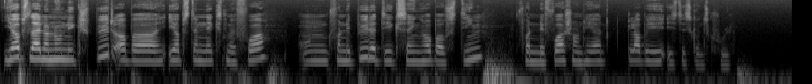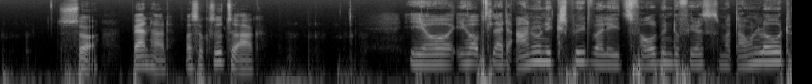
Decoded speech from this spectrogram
Ich hab's leider noch nicht gespielt, aber ich hab's demnächst mal vor. Und von den Bildern, die ich gesehen habe auf Steam, von den Vorschauen her, glaube ich, ist das ganz cool. So, Bernhard, was sagst du zu Ark? Ja, ich hab's leider auch noch nicht gespielt, weil ich zu faul bin dafür, dass ich es mal download.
